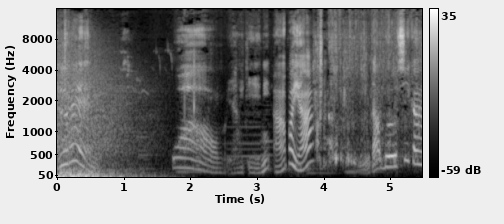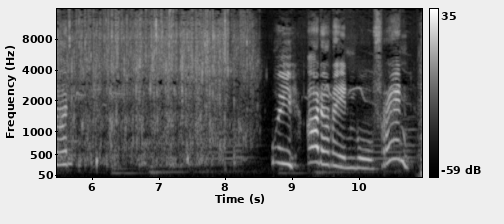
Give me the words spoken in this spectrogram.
Keren. Wow, yang ini apa ya? Kita bersihkan. Wih, ada Rainbow Friend.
